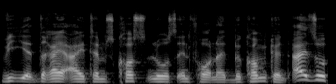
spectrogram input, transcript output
wie ihr drei Items kostenlos in Fortnite bekommen könnt. Also,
